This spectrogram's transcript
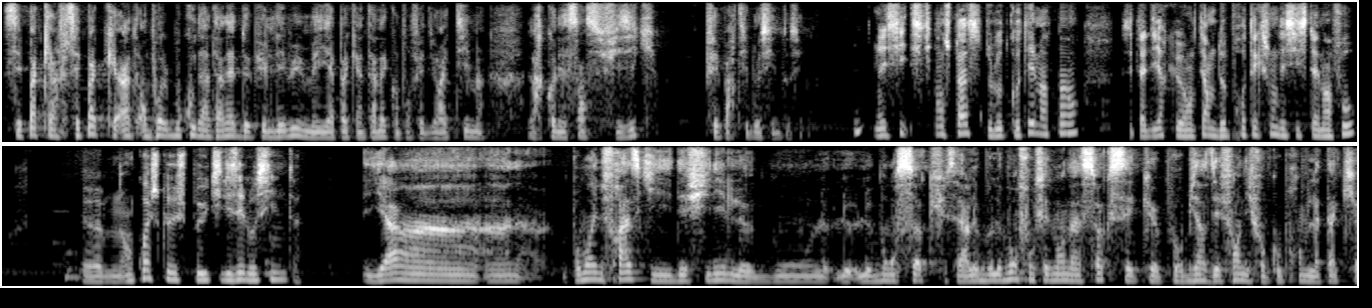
c'est pas qu'un, c'est qu'on parle beaucoup d'Internet depuis le début, mais il n'y a pas qu'Internet quand on fait du Red Team. La reconnaissance physique fait partie de l'OSINT aussi. Mais si, si, on se place de l'autre côté maintenant, c'est-à-dire qu'en termes de protection des systèmes info, euh, en quoi est-ce que je peux utiliser l'OSINT? Il y a un pour moi, une phrase qui définit le bon, SOC, c'est-à-dire le, bon fonctionnement d'un SOC, c'est que pour bien se défendre, il faut comprendre l'attaque.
